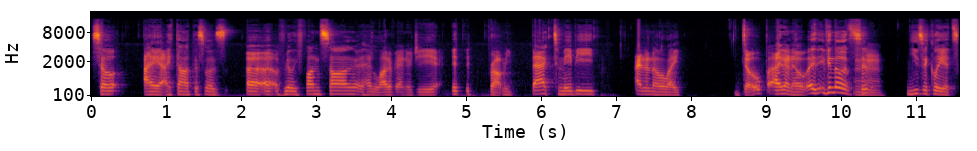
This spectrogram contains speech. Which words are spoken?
so I, I thought this was a, a really fun song. It had a lot of energy. It, it brought me back to maybe I don't know like dope. I don't know. Even though it's Mhm. musically it's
